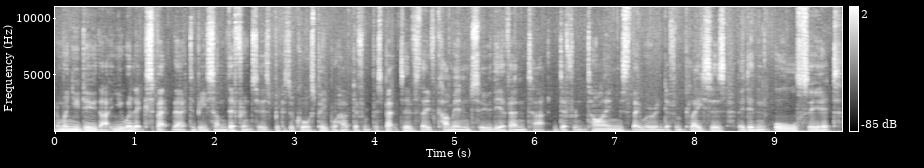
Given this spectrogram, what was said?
And when you do that, you will expect there to be some differences because, of course, people have different perspectives. They've come into the event at different times. They were in different places. They didn't all see it,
